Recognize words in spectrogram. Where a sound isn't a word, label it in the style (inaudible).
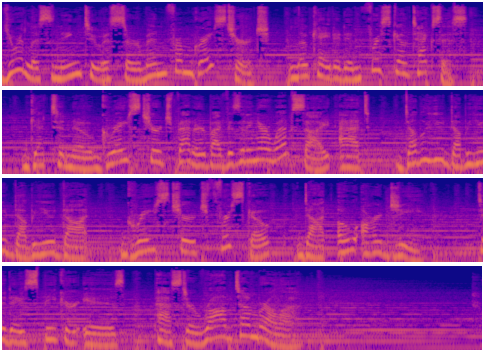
You're listening to a sermon from Grace Church, located in Frisco, Texas. Get to know Grace Church better by visiting our website at www.gracechurchfrisco.org. Today's speaker is Pastor Rob Tumbrella.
